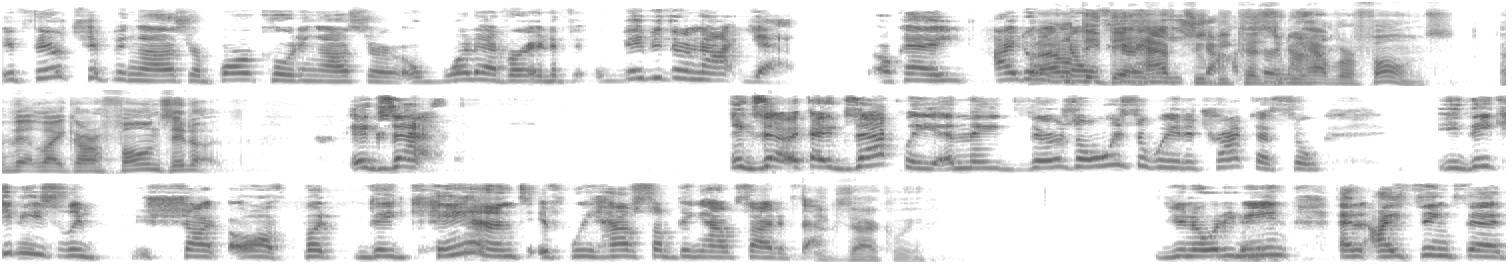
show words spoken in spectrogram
if they're chipping us or barcoding us or, or whatever, and if maybe they're not yet, okay, I don't. But I don't know think if they have to because we not. have our phones. That, like our phones, they don't. Exact. Exactly. Exactly. And they there's always a way to track us. So they can easily shut off, but they can't if we have something outside of that. Exactly. You know what I mean? And I think that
